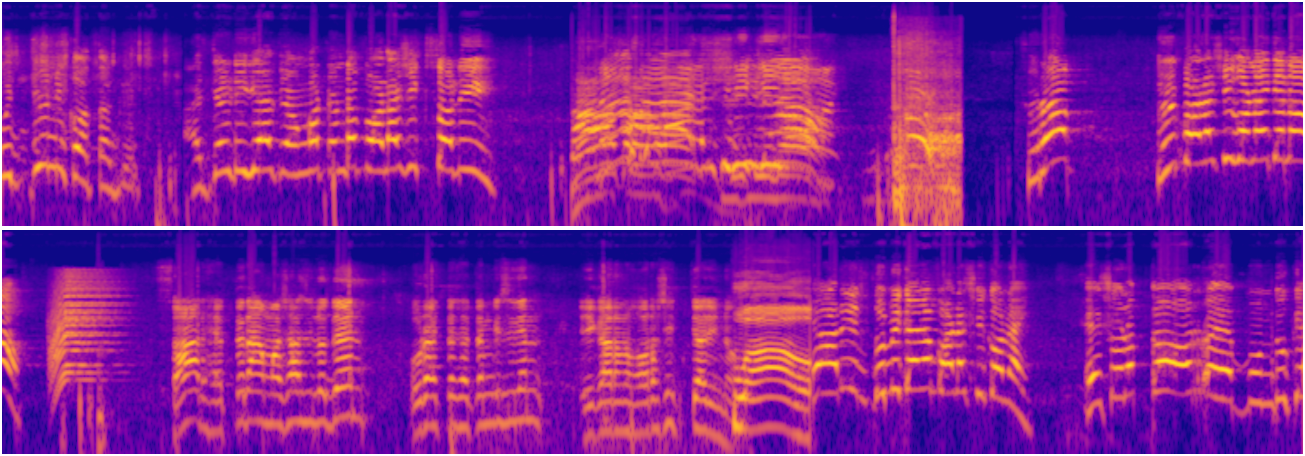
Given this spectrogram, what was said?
বুঝছুনি কথা গে আচ্ছা ঠিক আছে সংগঠনটা পড়া শিখছনি সুরভ তুমি পড়া শিখো না কেন স্যার হেতের আসা ছিল দেন ওরা একটা সেতাম গেছি দেন এই কারণে হরা শিখতে পারি না আরিন তুমি কেন পড়া শিখো নাই? এই সৌরভ তো ওর এ, বন্ধুকে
